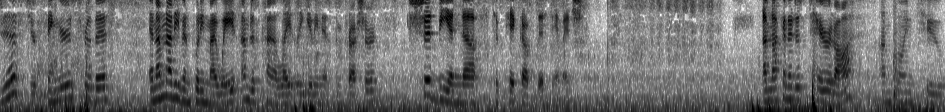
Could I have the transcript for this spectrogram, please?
just your fingers for this, and I'm not even putting my weight, I'm just kind of lightly giving it some pressure, should be enough to pick up this image. I'm not gonna just tear it off. I'm going to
